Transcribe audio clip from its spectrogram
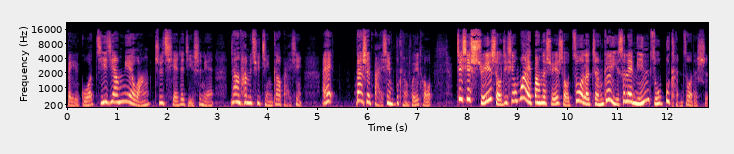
北国即将灭亡之前这几十年，让他们去警告百姓，哎，但是百姓不肯回头。这些水手，这些外邦的水手，做了整个以色列民族不肯做的事，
